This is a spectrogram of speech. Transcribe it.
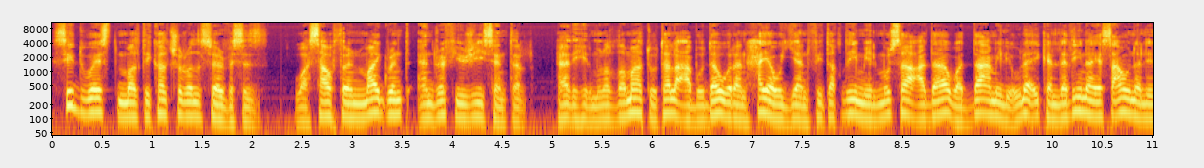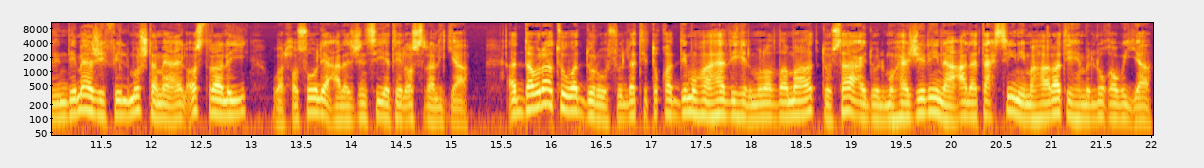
SydWest Multicultural Services. و Southern Migrant and Refugee Centre هذه المنظمات تلعب دورا حيويا في تقديم المساعدة والدعم لأولئك الذين يسعون للاندماج في المجتمع الأسترالي والحصول على الجنسية الأسترالية. الدورات والدروس التي تقدمها هذه المنظمات تساعد المهاجرين على تحسين مهاراتهم اللغوية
